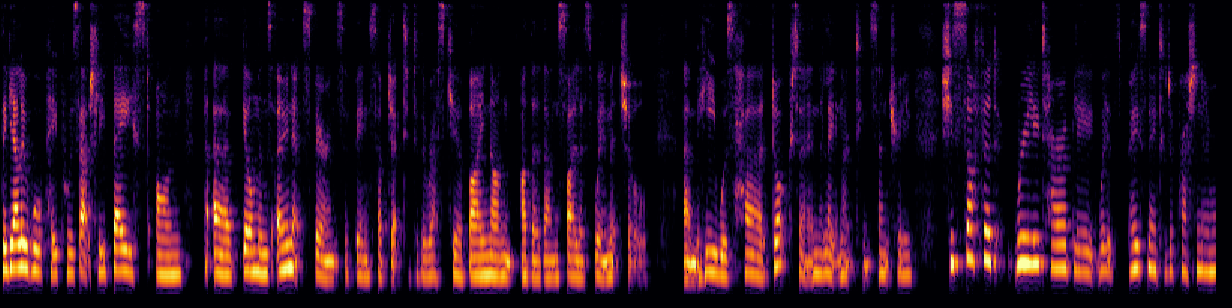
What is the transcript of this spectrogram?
The Yellow Wallpaper was actually based on uh, Gilman's own experience of being subjected to the rest cure by none other than Silas Weir Mitchell. Um, he was her doctor in the late 19th century. She suffered really terribly with postnatal depression and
